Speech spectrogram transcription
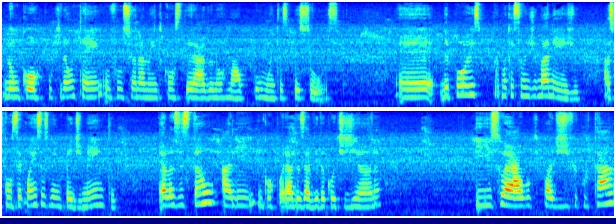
num corpo que não tem um funcionamento considerado normal por muitas pessoas. É, depois, por uma questão de manejo, as consequências do impedimento, elas estão ali incorporadas à vida cotidiana e isso é algo que pode dificultar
